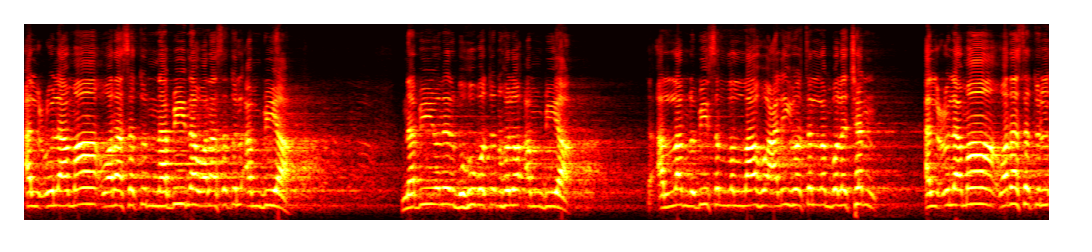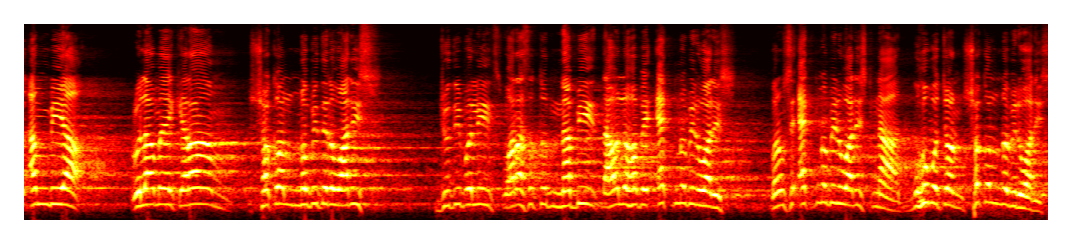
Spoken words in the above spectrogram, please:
আল উলামা ওয়ারাসাতুল নবী না ওয়ারাসাতুল আম্বিয়া নবীনের বহু বচন হলো আম্বিয়া। আল্লাহ নবী সাল্লাল্লাহু আলাইহি আসাল্লাম বলেছেন, আল উলামা ওয়ারাসাতুল আম্বিয়া, উলামায়ে কেরাম, সকল নবীদের ওয়ারিস যদি বলি ওয়ারাসাতুল নবী, তাহলে হবে এক নবীর ওয়ারিস বরং সে এক নবীর ওয়ারিস না, বহু বচন, সকল নবীর ওয়ারিস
